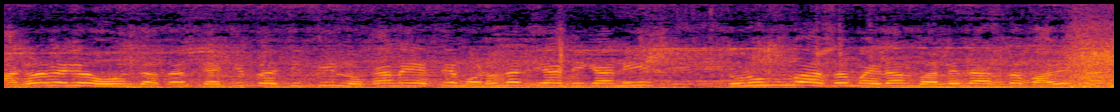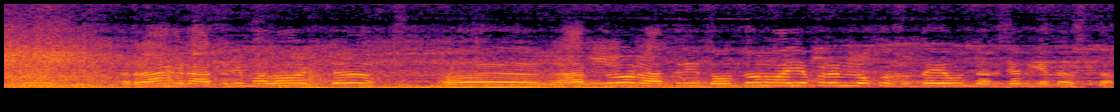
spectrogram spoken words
आगळं वेगळं होऊन जातं. आणि त्याची प्रचिती लोकांना येते म्हणूनच या ठिकाणी तुडुंब असं मैदान भरलेलं असतं. भाविकांची रांग रात्री मला वाटतं अ, रात्रोरात्री दोन दोन वाजेपर्यंत लोकसुद्धा येऊन दर्शन घेत असतात.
